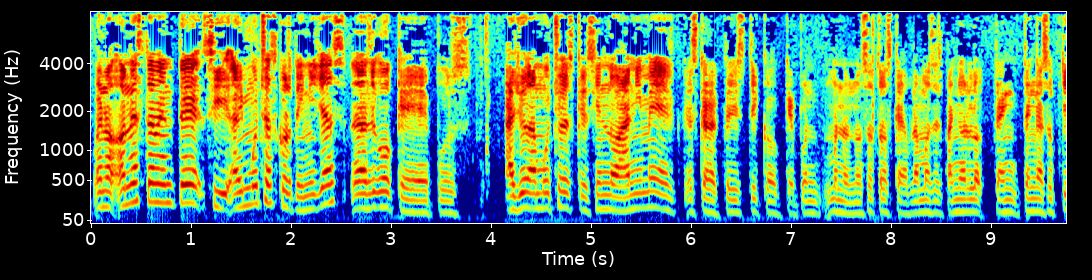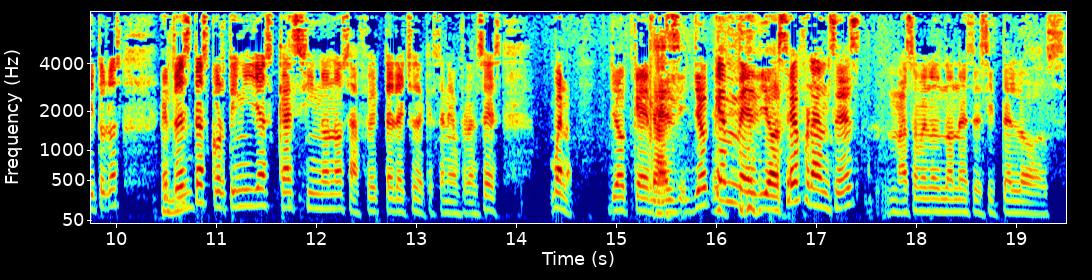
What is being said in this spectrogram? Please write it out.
bueno, honestamente, sí, hay muchas cortinillas. Algo que, pues, ayuda mucho es que siendo anime es característico que, bueno, nosotros que hablamos español lo ten- tenga subtítulos. Entonces, estas cortinillas casi no nos afecta el hecho de que estén en francés. Bueno, yo que, me- yo que medio sé francés, más o menos no necesité los,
